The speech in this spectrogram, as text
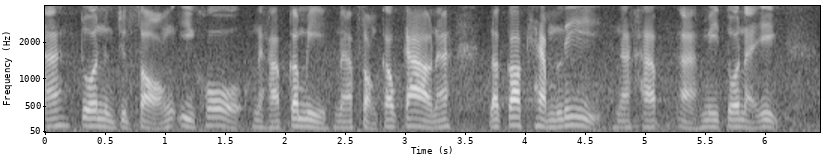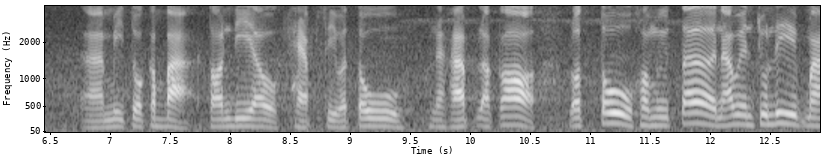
นะตัว 1.2 Eco นะครับก็มีนะครับ299 นะ แล้วก็ Camry นะครับอะมีตัวไหนอีกอ่ามีตัวกระบะตอนเดียวแคป4ประตูนะครับ แล้วก็รถตู้คอมพิวเตอร์นะเวนจูรี่มา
